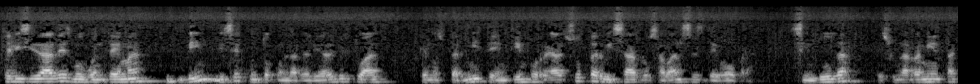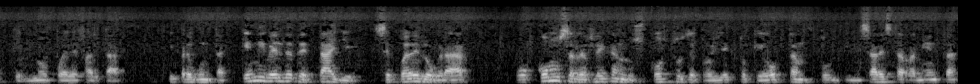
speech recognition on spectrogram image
felicidades, muy buen tema. BIM, dice, junto con la realidad virtual, que nos permite en tiempo real supervisar los avances de obra. Sin duda, es una herramienta que no puede faltar. Y pregunta, ¿qué nivel de detalle se puede lograr o cómo se reflejan los costos de proyecto que optan por utilizar esta herramienta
